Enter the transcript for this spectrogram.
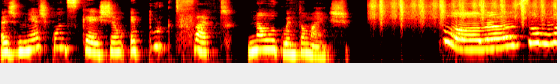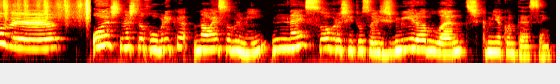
as mulheres quando se queixam é porque de facto não aguentam mais. Foda-se uma vez! Hoje, nesta rúbrica, não é sobre mim, nem sobre as situações mirabolantes que me acontecem.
